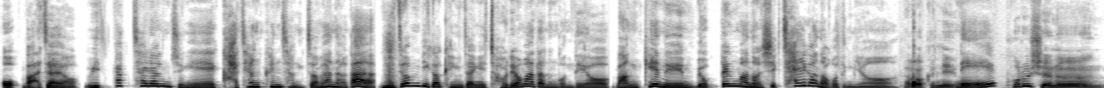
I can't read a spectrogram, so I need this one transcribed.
어, 맞아요. 위탁 차량 중에 가장 큰 장점 하나가 이전비가 굉장히 저렴하다는 건데요. 많게는 몇백만 원씩 차이가 나거든요. 다바카님, 네. 포르쉐는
